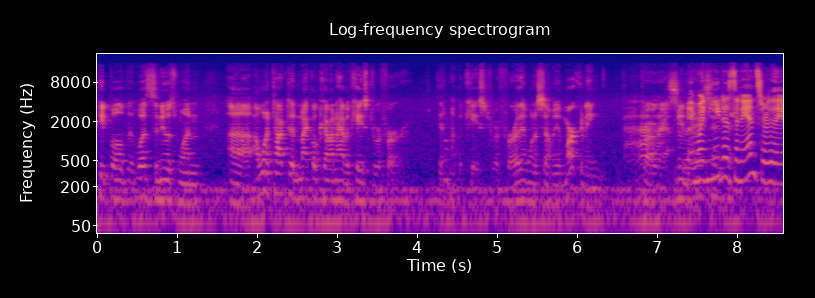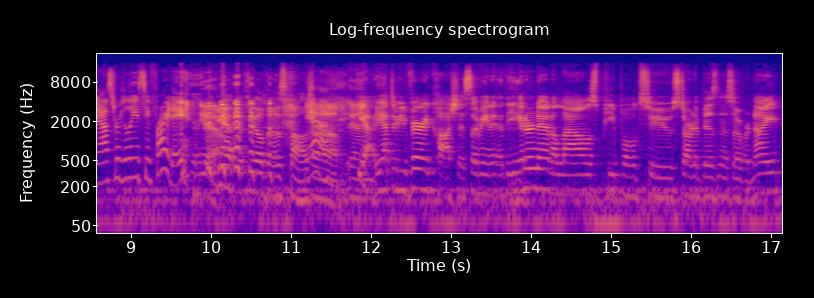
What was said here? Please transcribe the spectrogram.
people. What's the newest one? Uh, I want to talk to Michael Cowen. I have a case to refer. They don't have a case to refer. They want to sell me a marketing Ah, program. so You know, And when he doesn't answer, they ask for Delisi Friday. Yeah. you have to field those calls. Yeah. Uh, yeah, you have to be very cautious. I mean, the internet allows people to start a business overnight,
